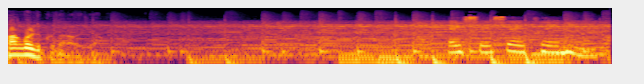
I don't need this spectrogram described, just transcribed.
광고 듣고 나오죠. XSFM입니다.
